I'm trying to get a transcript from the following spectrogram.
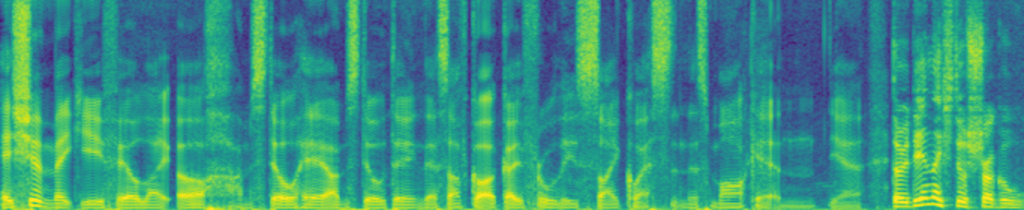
it shouldn't make you feel like oh i'm still here i'm still doing this i've got to go through all these side quests in this market and yeah Though didn't they still struggle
